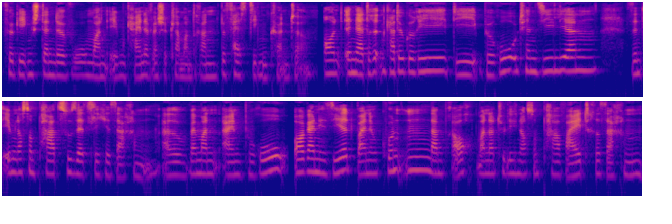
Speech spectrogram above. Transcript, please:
für Gegenstände, wo man eben keine Wäscheklammern dran befestigen könnte. Und in der dritten Kategorie, die Büroutensilien, sind eben noch so ein paar zusätzliche Sachen. Also wenn man ein Büro organisiert bei einem Kunden, dann braucht man natürlich noch so ein paar weitere Sachen.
